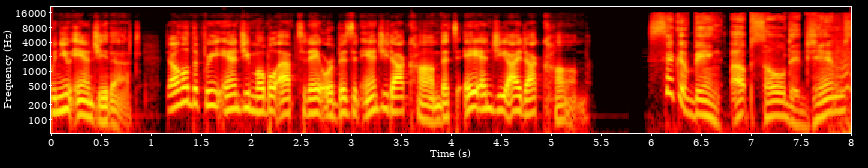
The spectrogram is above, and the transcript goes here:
when you Angi that. Download the free Angi mobile app today or visit Angi.com. That's A-N-G-I dot com. Sick of being upsold at gyms?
